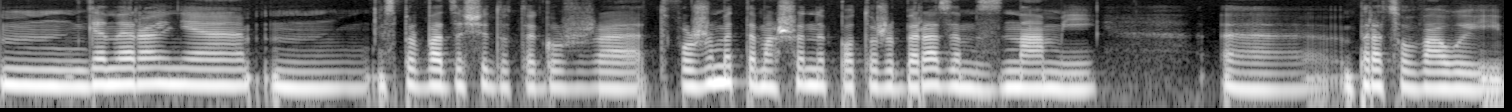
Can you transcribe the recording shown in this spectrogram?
m, generalnie m, sprowadza się do tego, że tworzymy te maszyny po to, żeby razem z nami pracowały i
